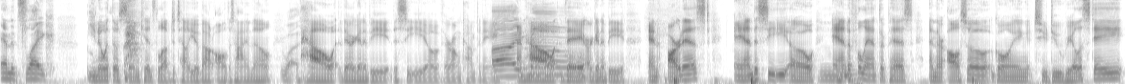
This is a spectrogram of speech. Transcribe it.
And it's like, You know what those same kids love to tell you about all the time, though? What? How they're going to be the CEO of their own company. I and how they are going to be an artist and a CEO and a Mm-hmm. philanthropist. And they're also going to do real estate.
